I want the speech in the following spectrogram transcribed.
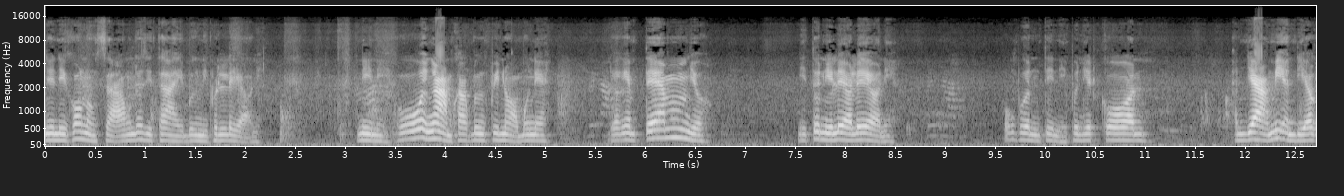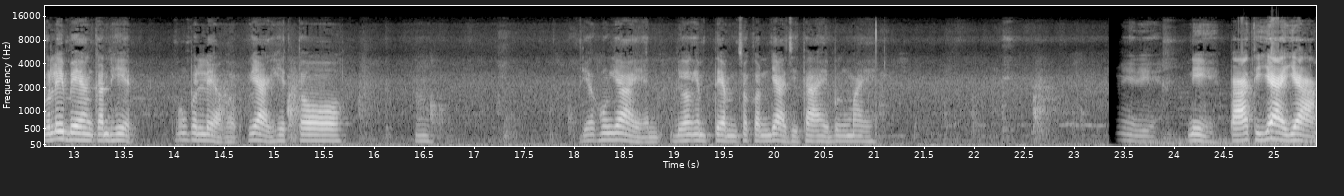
นี่นี่ของน้องสาวของเด้สิทายเบิ่งนี่เพิ่นแล้วนี่ นี่นี่โอ้ยงามคักเบิ่งพี่น้องเบิ่งเนี่ยเดี๋ยวแอมเต็มอยู่นี่ตัวนี้แล้วแล้วนี่ของเพิ่นตินี่เพิ่นเฮ็ดก่อนอันย่างมีอันเดียวก็เลยแบ่งกันเฮ็ดของเพิ่นแล้วก็อยากเฮ็ดต่อเดี๋ยวของยายอันเหลืองแอมเต็มซะก่อนยายสิทายเบิ่งใหม่นี่ดินี่ปลาที่ย่ายย่าง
